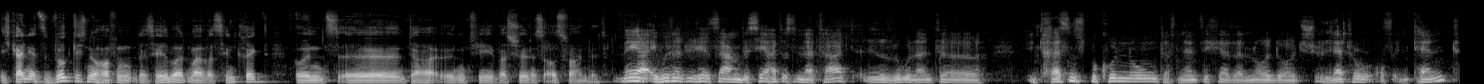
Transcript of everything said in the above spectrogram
Ich kann jetzt wirklich nur hoffen, dass Hilbert mal was hinkriegt und äh, da irgendwie was Schönes ausverhandelt. Naja, ich muss natürlich jetzt sagen, bisher hat es in der Tat diese sogenannte Interessensbekundung, das nennt sich ja dann neudeutsch Letter of Intent,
